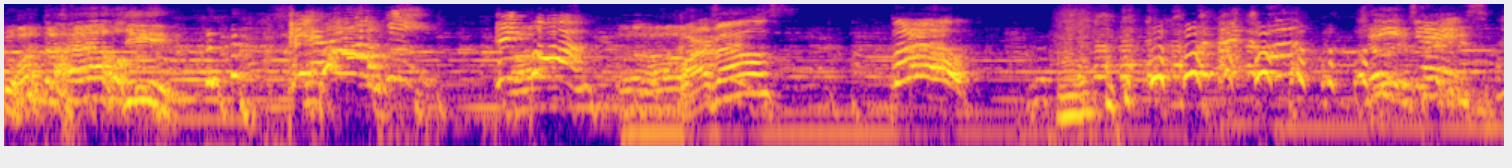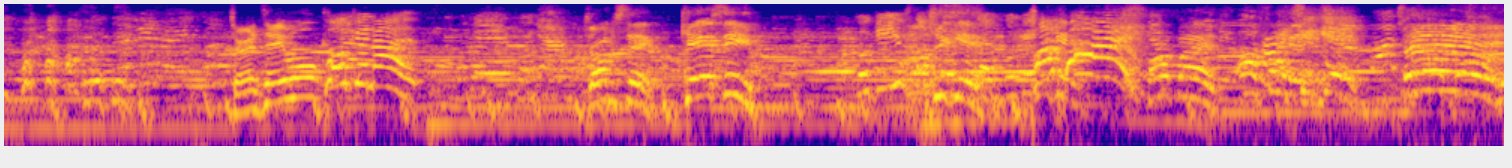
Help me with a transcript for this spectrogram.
What the hell? Key. Ping pong! Ping pong! Barbells? Boobs! DJs! Turntable? Coconuts! Drumstick. KFC. Go get yourself Chicken. some. Go get Chicken. Popeyes! Popeyes. Oh, fried chicken. Hey!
